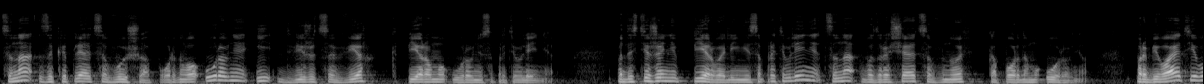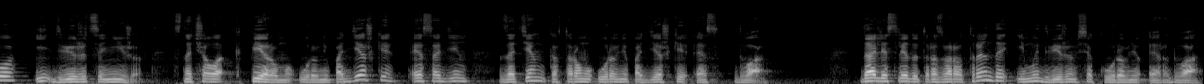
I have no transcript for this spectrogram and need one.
Цена закрепляется выше опорного уровня и движется вверх к первому уровню сопротивления. По достижению первой линии сопротивления цена возвращается вновь к опорному уровню, пробивает его и движется ниже. Сначала к первому уровню поддержки S1, затем ко второму уровню поддержки S2. Далее следует разворот тренда и мы движемся к уровню R2.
